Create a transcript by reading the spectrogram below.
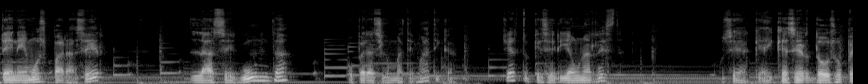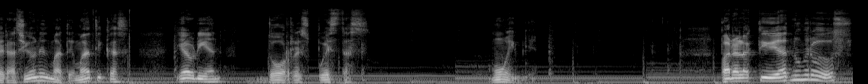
tenemos para hacer la segunda operación matemática, ¿cierto? Que sería una resta. O sea que hay que hacer dos operaciones matemáticas y habrían dos respuestas. Muy bien. Para la actividad número 2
